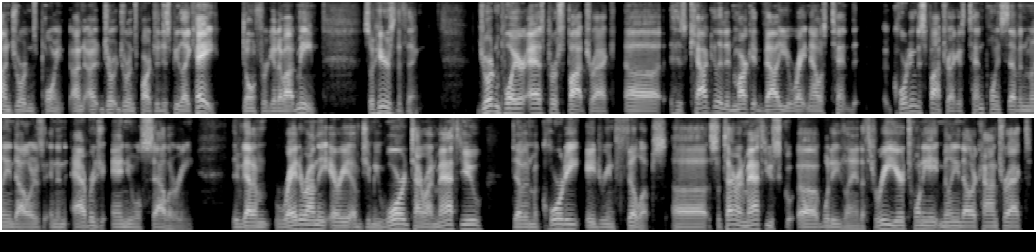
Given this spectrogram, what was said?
on Jordan's point on uh, Jordan's part to just be like, "Hey, don't forget about me." So here's the thing: Jordan Poyer, as per Spotrac, uh, his calculated market value right now is ten, according to Spotrac, is ten point seven million dollars in an average annual salary. They've got him right around the area of Jimmy Ward, Tyrann Mathieu, Devin McCourty, Adrian Phillips. Uh, so Tyrann Mathieu, uh, what did he land? A three-year, twenty-eight million dollar contract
